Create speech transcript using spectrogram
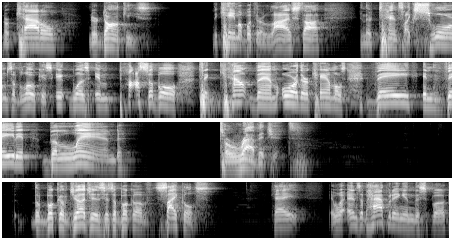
nor cattle, nor donkeys. They came up with their livestock and their tents like swarms of locusts. It was impossible to count them or their camels. They invaded the land to ravage it the book of Judges is a book of cycles. Okay? And what ends up happening in this book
